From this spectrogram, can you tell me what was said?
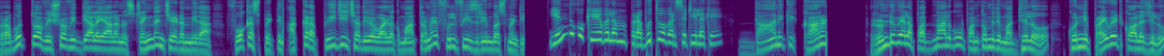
ప్రభుత్వ విశ్వవిద్యాలయాలను స్ట్రెంగ్దన్ చేయడం మీద ఫోకస్ పెట్టింది. అక్కడ పీజీ చదివే వాళ్ళకు మాత్రమే ఫుల్ ఫీజు రీంబర్స్మెంట్ ఎందుకు కేవలం ప్రభుత్వ వర్సిటీలకే? దానికి కారణం రెండు వేల పద్నాలుగు పంతొమ్మిది మధ్యలో కొన్ని ప్రైవేట్ కాలేజీలు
